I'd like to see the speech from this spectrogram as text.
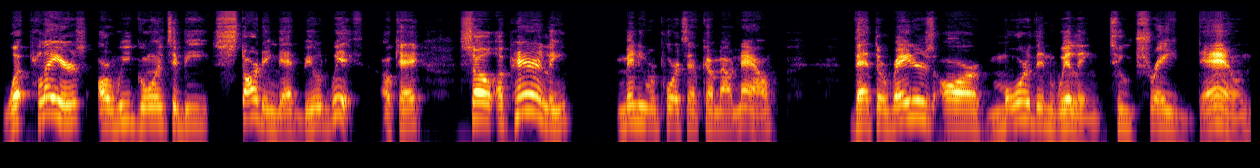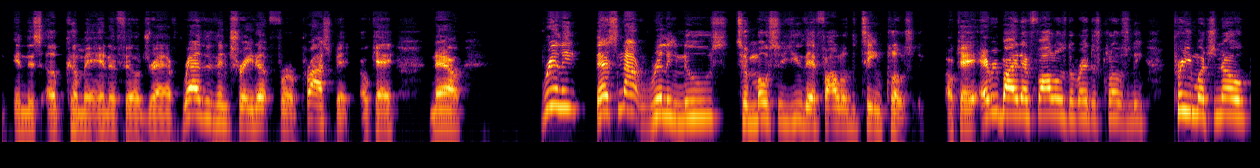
what players are we going to be starting that build with? Okay. So apparently, many reports have come out now that the Raiders are more than willing to trade down in this upcoming NFL draft rather than trade up for a prospect. Okay. Now, really, that's not really news to most of you that follow the team closely. Okay. Everybody that follows the Raiders closely pretty much know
